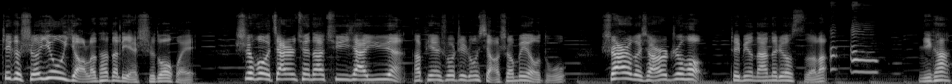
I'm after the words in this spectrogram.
这个蛇又咬了他的脸十多回。事后，家人劝他去一下医院，他偏说这种小蛇没有毒。十二个小时之后，这名男的就死了。你看，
